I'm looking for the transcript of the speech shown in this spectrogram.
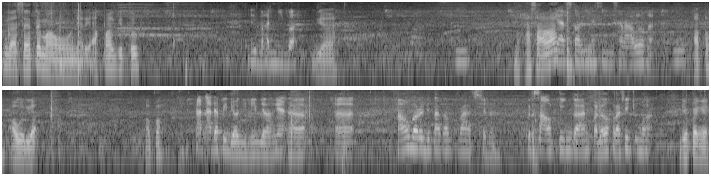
Enggak, saya teh mau nyari apa gitu. Jadi bahan gibah. Iya. Nah, salah lihat storynya si Saraul nggak? Apa? Aulia. Apa? kan ada video gini bilangnya eh, eh, kamu baru ditata kelas cina terus salting kan padahal kelasnya cuma Gepeng ya?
